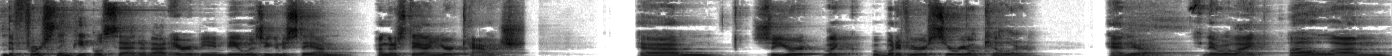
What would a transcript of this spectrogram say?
the first thing people said about Airbnb was, "You're going to stay on. I'm going to stay on your couch." Um, so you're like, but what if you're a serial killer? And yeah. they were like, oh, um,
